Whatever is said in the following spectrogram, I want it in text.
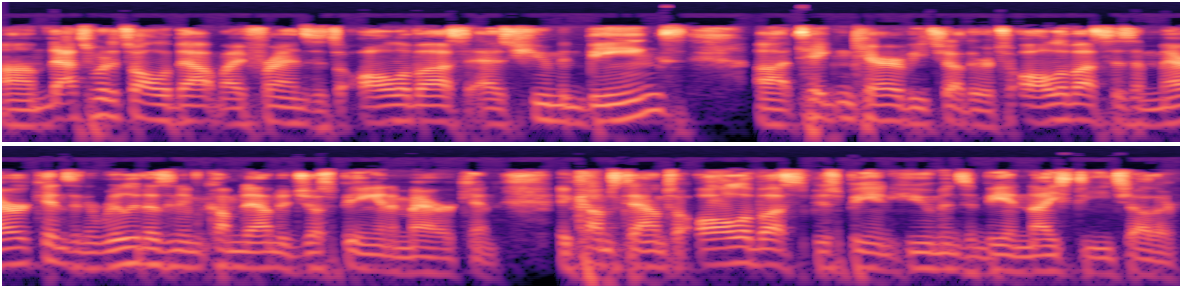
Um, that's what it's all about, my friends. It's all of us as human beings uh, taking care of each other. It's all of us as Americans, and it really doesn't even come down to just being an American. It comes down to all of us just being humans and being nice to each other.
